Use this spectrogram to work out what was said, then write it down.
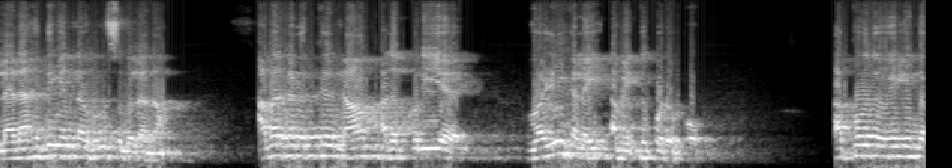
லனஹதியன்னஹும் சுபலனா அவர்களுக்கு நாம் அதற்குரிய வழிகளை அமைத்துக் கொடுப்போம் அப்போது இந்த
